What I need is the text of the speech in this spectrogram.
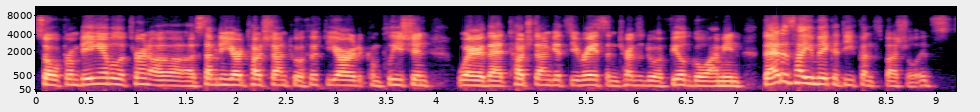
So from being able to turn a, a 70 yard touchdown to a 50 yard completion where that touchdown gets erased and turns into a field goal, I mean, that is how you make a defense special. It's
